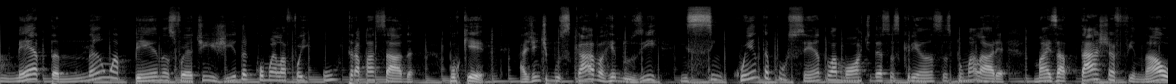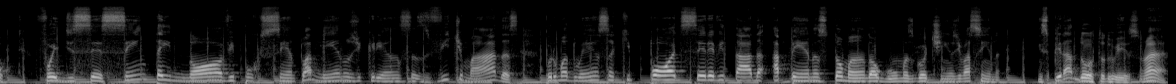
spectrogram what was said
meta não apenas foi atingida, como ela foi ultrapassada. Porque a gente buscava reduzir em 50% a morte dessas crianças por malária, mas a taxa final foi de 69% a menos de crianças vitimadas por uma doença que pode ser evitada apenas tomando algumas gotinhas de vacina. Inspirador tudo isso, não é?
